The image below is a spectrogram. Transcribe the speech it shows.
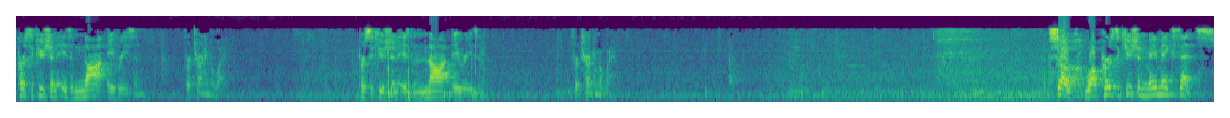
persecution is not a reason for turning away. Persecution is not a reason for turning away. So, while persecution may make sense,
